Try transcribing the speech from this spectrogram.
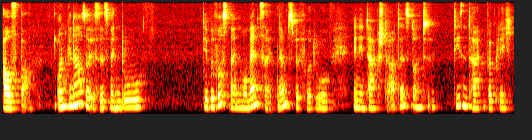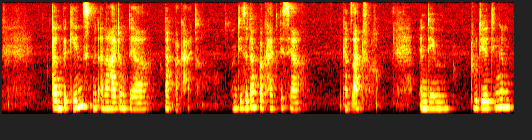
aufbauen. Und genauso ist es, wenn du dir bewusst einen Moment Zeit nimmst, bevor du in den Tag startest und diesen Tag wirklich dann beginnst mit einer Haltung der Dankbarkeit. Und diese Dankbarkeit ist ja ganz einfach, indem du dir Dingen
